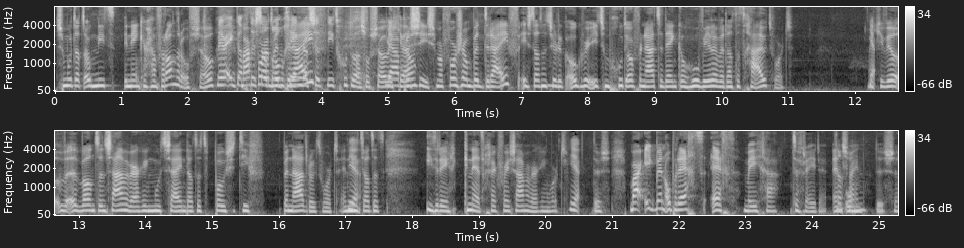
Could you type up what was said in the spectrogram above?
ze moet dat ook niet in één keer gaan veranderen of zo. Nee, maar ik dacht Maar dus voor dat het ging dat bedrijf- het niet goed was of zo, ja, weet je wel. precies. Maar voor zo'n bedrijf is dat natuurlijk ook weer iets om goed over na te denken. Hoe willen we dat het geuit wordt? Want, je wil, want een samenwerking moet zijn dat het positief benadrukt wordt. En Ja. niet dat het iedereen knettergek van je samenwerking wordt. Ja. Dus, maar ik ben oprecht echt mega tevreden. En Dat is om. fijn. Dus eh,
